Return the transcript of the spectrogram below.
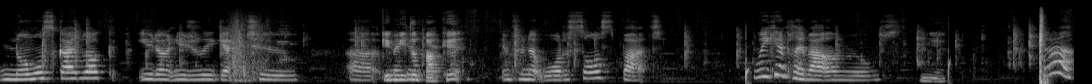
normal skyblock you don't usually get to uh, Give me the bucket. infinite water source, but we can play by our own rules. Yeah. Ah,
